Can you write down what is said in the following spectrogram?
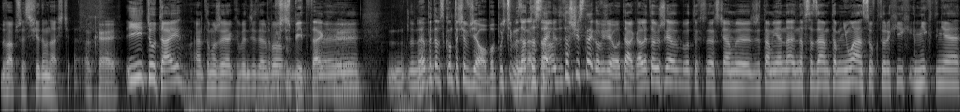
2 przez 17. Okej. Okay. I tutaj, ale to może jak będzie ten... To bo, bit, tak? Yy, no ja pytam skąd to się wzięło, bo puścimy no zaraz to, tego, to się z tego wzięło, tak, ale to już ja, bo to chciałem, że tam ja nawsadzałem tam niuansów, których ich nikt nie,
